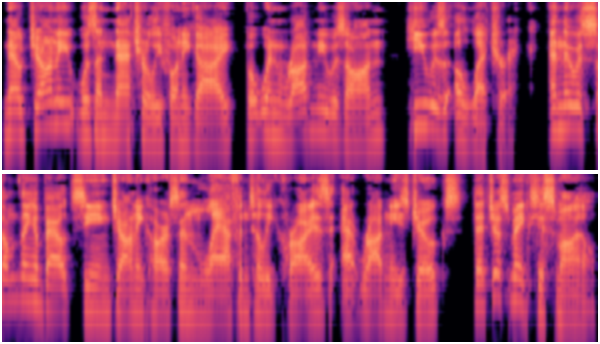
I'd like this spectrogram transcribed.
Now, Johnny was a naturally funny guy, but when Rodney was on, he was electric. And there was something about seeing Johnny Carson laugh until he cries at Rodney's jokes that just makes you smile.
